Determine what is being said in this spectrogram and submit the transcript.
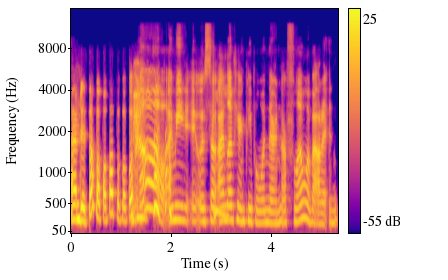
I'm just pop, pop, pop, pop, pop, pop. no, I mean it was so I love hearing people when they're in their flow about it. And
